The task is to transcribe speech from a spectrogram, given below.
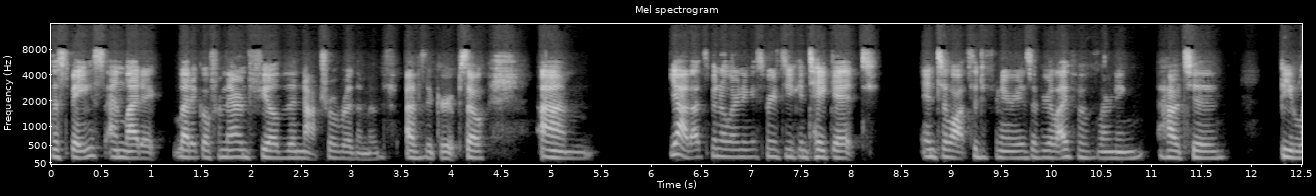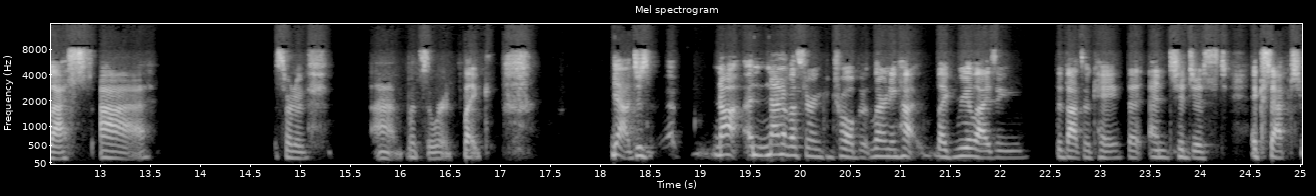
the space and let it let it go from there and feel the natural rhythm of of the group. So um yeah that's been a learning experience. You can take it into lots of different areas of your life of learning how to be less uh sort of um, what's the word? Like yeah just not none of us are in control but learning how like realizing that that's okay that and to just accept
